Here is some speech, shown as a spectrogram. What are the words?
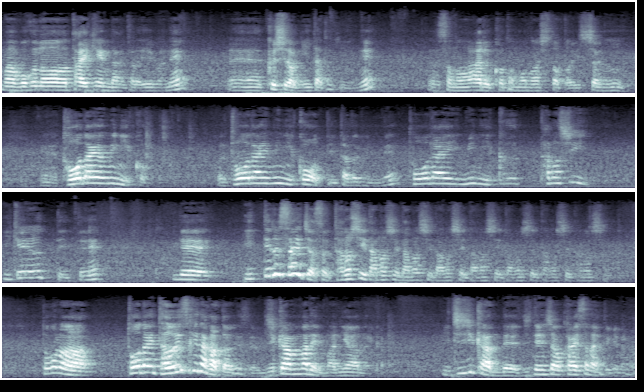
まあ、僕の体験談から言えばね、えー釧路にいた時にねそのある子供の人と一緒に、えー東大を見に行こう東大見に行こうって言った時にね東大見に行く楽しい行けるって言ってね。で行ってる最中はそれ楽しい楽しい楽しい楽しい楽しい楽しい楽しい楽しい。ところが東大にたどり着けなかったわけですよ。時間までに間に合わないから。1時間で自転車を返さないといけなかっ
